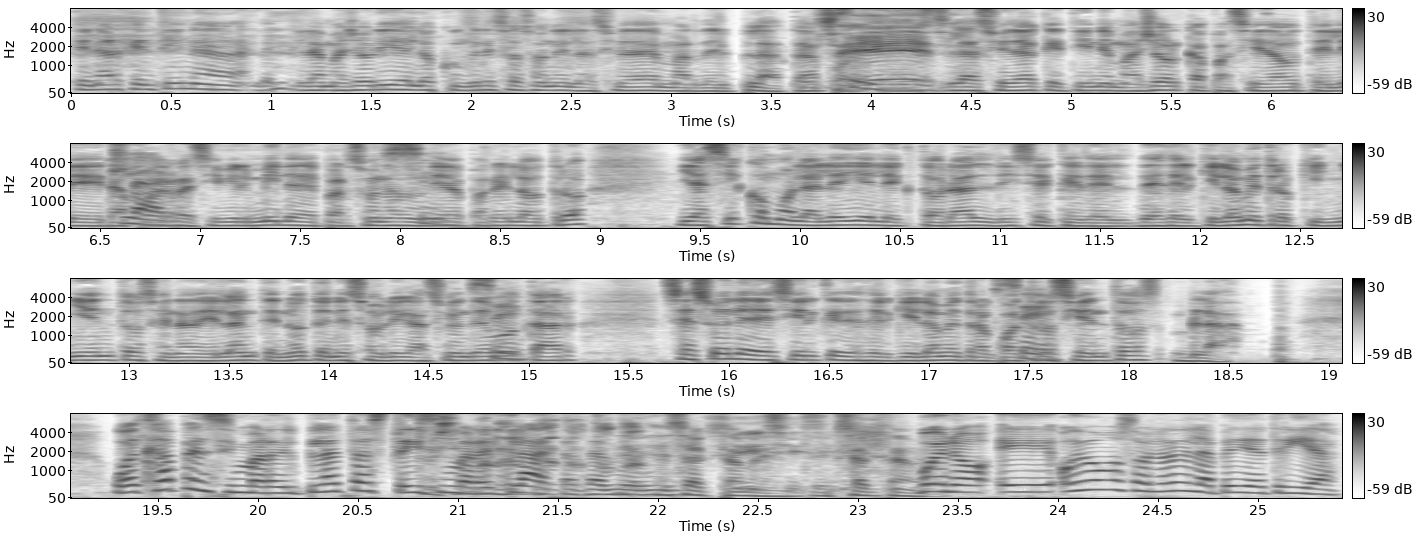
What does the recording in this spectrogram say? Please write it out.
En Argentina, la- la mayoría de los congresos son en la ciudad de Mar del Plata, Sí, porque es sí. la ciudad que tiene mayor capacidad hotelera, Claro. puede recibir miles de personas de un Sí. día para el otro. Y así como la ley electoral dice que del- desde el kilómetro 500 en adelante no tenés obligación de Sí. votar, se suele decir que desde el kilómetro 400, bla. What happens in Mar del Plata stays in Mar del Plata también. Exactamente, Sí, sí, sí. exactamente. Bueno, eh, hoy vamos a hablar de la pediatría.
